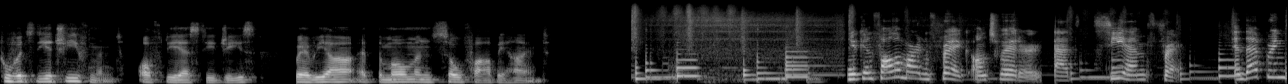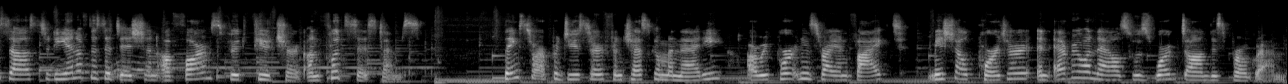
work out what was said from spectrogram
towards the achievement of the SDGs, where we are at the moment so far behind. You can follow Martin Frick on Twitter at CMFrick. And that brings us to the end of this edition of Farm's Food Future on food systems. Thanks to our producer Francesco Manetti, our reporters Ryan Veicht, Michelle Porter, and everyone else who's worked on this program.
